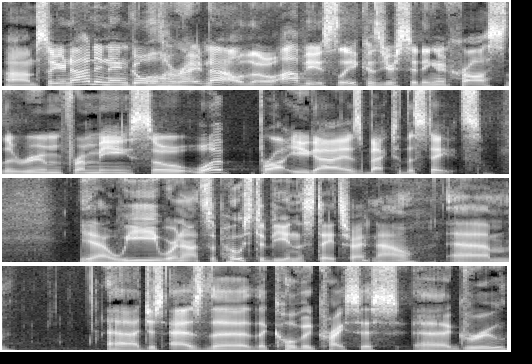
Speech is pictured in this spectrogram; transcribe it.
Um, so you're not in Angola right now, though, obviously, because you're sitting across the room from me. So what brought you guys back to the States? Yeah, we were not supposed to be in the States right now. Um, uh, just as the, the COVID crisis uh, grew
